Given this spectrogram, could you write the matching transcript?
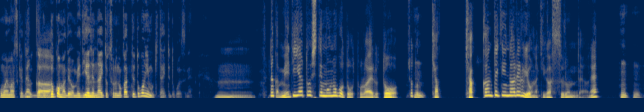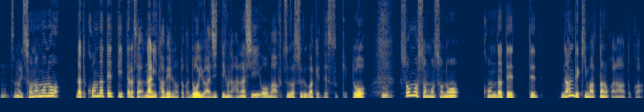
思いますけど、なんかどこまでをメディアじゃないとするのかっていうところにも期待ってところですね。うん。なんかメディアとして物事を捉えると、ちょっとうん客,、客観的になれるような気がするんだよね。うん、うん、うん。つまりそのもの、だって献立って言ったらさ、何食べるのとかどういう味っていう風な話をまあ普通はするわけですけど、うん。そもそもその献立ってなんで決まったのかなとか、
